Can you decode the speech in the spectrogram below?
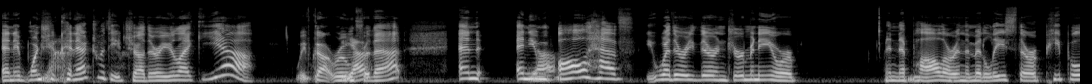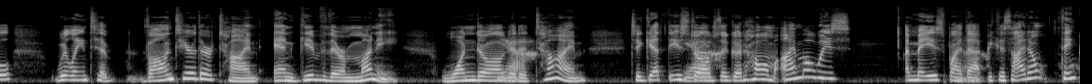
And if, once you connect with each other, you're like, yeah, we've got room Yep. for that. And and you Yep. all have, whether they're in Germany or in Nepal or in the Middle East, there are people willing to volunteer their time and give their money, one dog at a time, to get these Yeah. dogs a good home. I'm always amazed by that because I don't think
